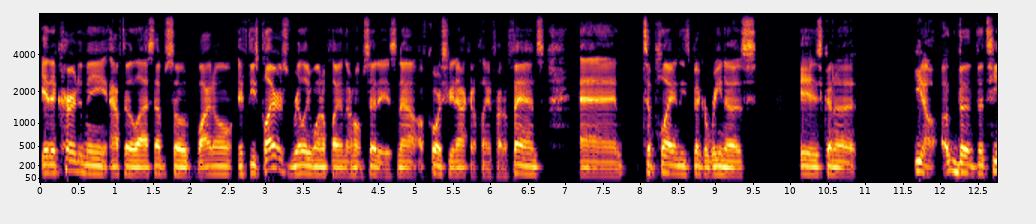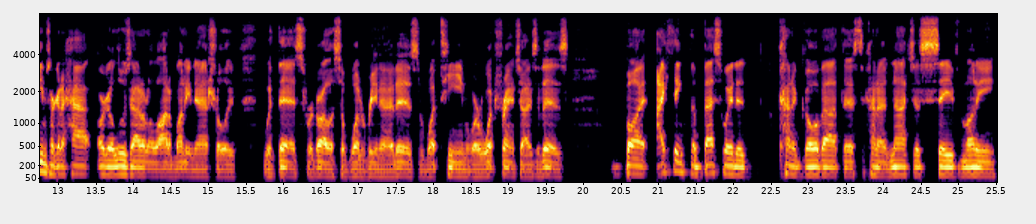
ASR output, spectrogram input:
it occurred to me after the last episode why don't if these players really want to play in their home cities now of course you're not going to play in front of fans and to play in these big arenas is going to you know the the teams are going to have are going to lose out on a lot of money naturally with this regardless of what arena it is and what team or what franchise it is but i think the best way to kind of go about this to kind of not just save money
